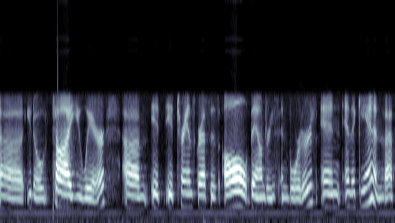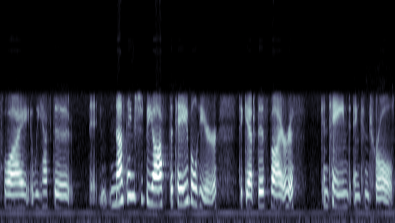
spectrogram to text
uh, you know tie you wear. Um, it it transgresses all boundaries and borders, and and again, that's why we have to. Nothing should be off the table here to get this virus contained and controlled.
